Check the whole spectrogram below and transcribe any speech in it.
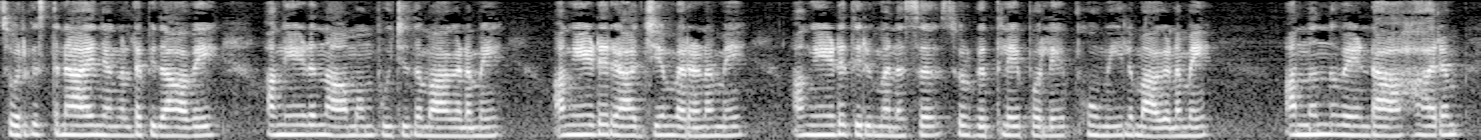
സ്വർഗസ്ഥനായ ഞങ്ങളുടെ പിതാവേ അങ്ങയുടെ നാമം പൂജിതമാകണമേ. അങ്ങയുടെ രാജ്യം വരണമേ. അങ്ങയുടെ തിരുമനസ് സ്വർഗത്തിലെ പോലെ ഭൂമിയിലുമാകണമേ. അന്നു വേണ്ട ആഹാരം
